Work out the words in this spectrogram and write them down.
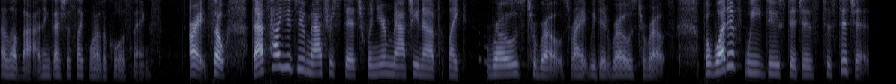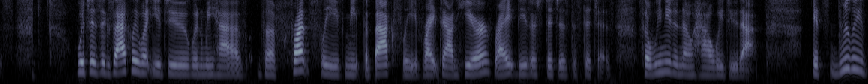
I love that. I think that's just like one of the coolest things. All right, so that's how you do mattress stitch when you're matching up like rows to rows, right? We did rows to rows. But what if we do stitches to stitches? Which is exactly what you do when we have the front sleeve meet the back sleeve right down here, right? These are stitches to stitches. So we need to know how we do that. It's really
